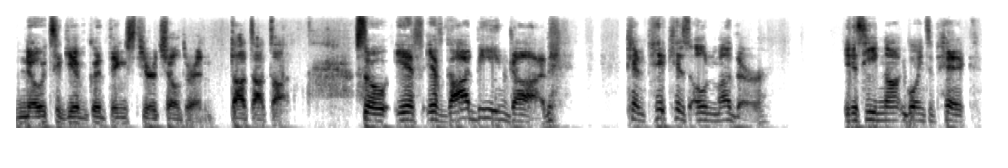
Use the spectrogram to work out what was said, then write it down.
know to give good things to your children." Dot dot dot. So if if God, being God, can pick His own mother, is He not going to pick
